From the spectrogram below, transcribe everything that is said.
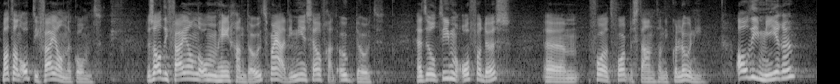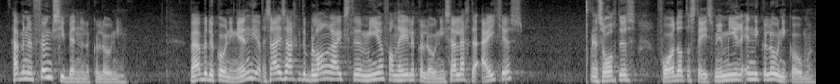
wat dan op die vijanden komt. Dus al die vijanden om hem heen gaan dood. Maar ja, die mier zelf gaat ook dood. Het ultieme offer dus ehm, voor het voortbestaan van die kolonie. Al die mieren hebben een functie binnen de kolonie. We hebben de koningin, die, zij is eigenlijk de belangrijkste mier van de hele kolonie. Zij legt de eitjes en zorgt dus voor dat er steeds meer mieren in die kolonie komen.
